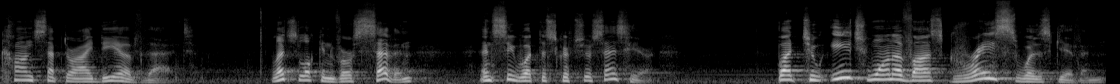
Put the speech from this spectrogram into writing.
concept or idea of that? Let's look in verse 7 and see what the scripture says here. But to each one of us, grace was given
